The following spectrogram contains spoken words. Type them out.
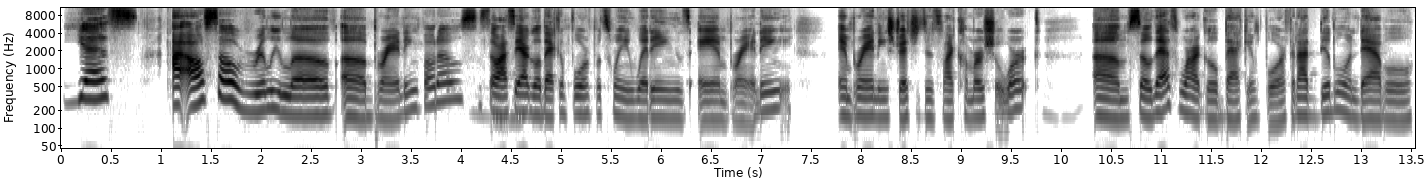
Yes. I also really love uh, branding photos. So I say I go back and forth between weddings and branding, and branding stretches into like commercial work. Um, so that's where I go back and forth, and I dibble and dabble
